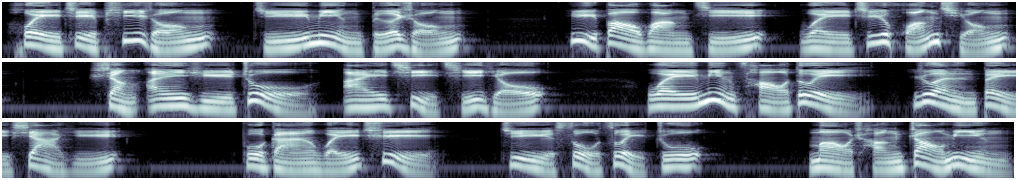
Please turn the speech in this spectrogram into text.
惠至披荣，局命得荣。欲报往极，委之惶穷。圣恩与助，哀泣其由。委命草对，润备下鱼。不敢为赤，惧宿罪诛。冒成诏命。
